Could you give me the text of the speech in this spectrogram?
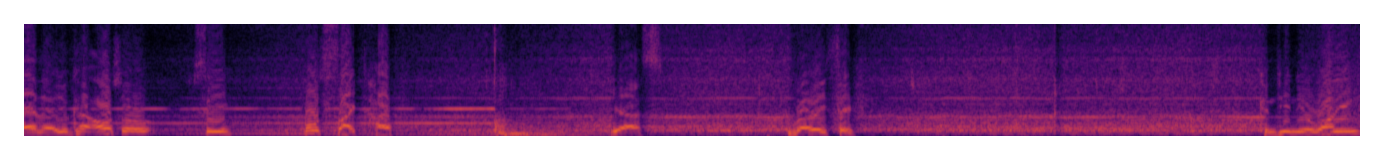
and uh, you can also see both sides have yes very safe continue running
